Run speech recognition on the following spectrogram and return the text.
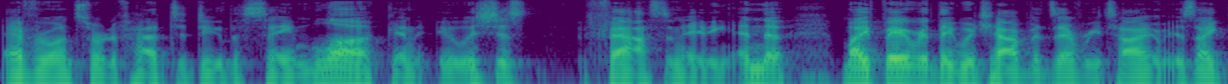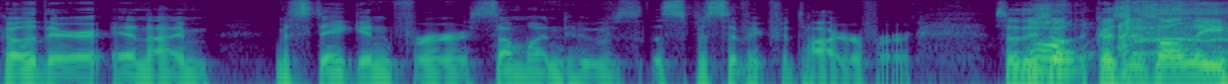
everyone sort of had to do the same look. And it was just fascinating. And the my favorite thing, which happens every time, is I go there and I'm mistaken for someone who's a specific photographer. So there's Oh. because there's only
